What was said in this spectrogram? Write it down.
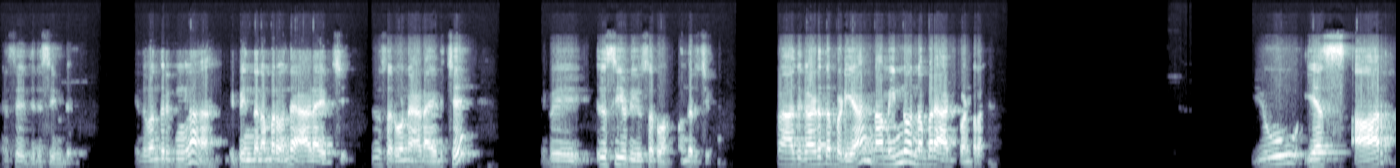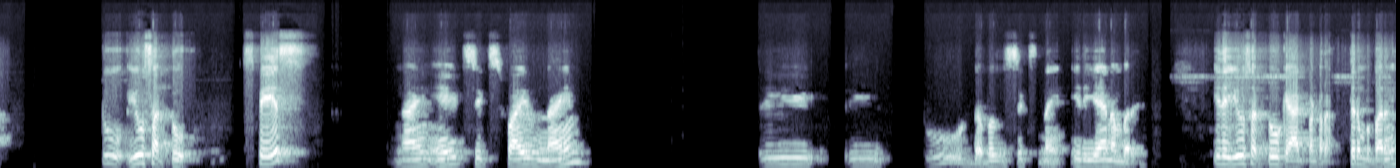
மெசேஜ் ரிசீவ்டு இது வந்திருக்குங்களா? இப்போ இந்த நம்பர் வந்து ஆட் ஆயிடுச்சு. யூசர் ஒன் ஆட் ஆயிடுச்சு. இப்போ ரிசீவ்டு யூசர் ஒன் வந்துருச்சு. இப்போ அதுக்கு அடுத்தபடியாக நாம் இன்னொரு நம்பரை ஆட் பண்ணுறேன் USR two user two space nine eight six five nine three three two double six nine இது ஏன் நம்பரு இதை யூசர் டூக்கு ஆட் பண்ணுறேன் திரும்ப பாருங்க.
